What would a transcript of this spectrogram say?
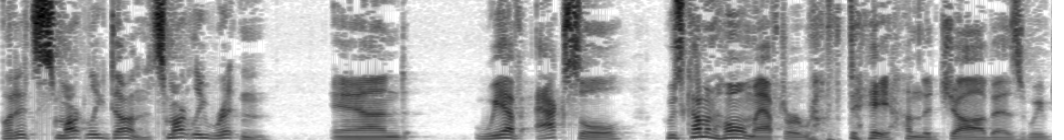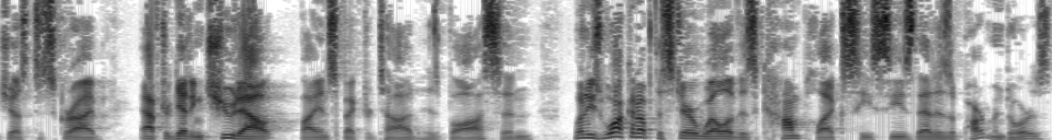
but it's smartly done. It's smartly written. And we have Axel who's coming home after a rough day on the job, as we've just described, after getting chewed out by Inspector Todd, his boss. And when he's walking up the stairwell of his complex, he sees that his apartment door is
